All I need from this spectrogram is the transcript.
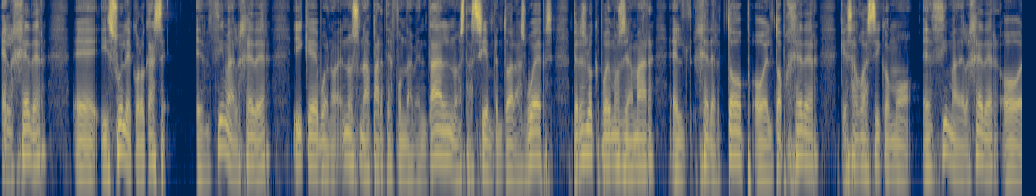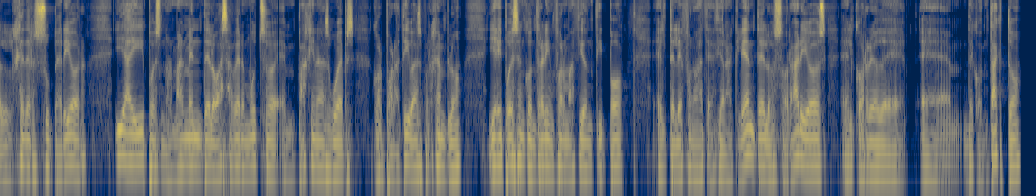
el header eh, y suele colocarse encima del header y que, bueno, no es una parte fundamental, no está siempre en todas las webs, pero es lo que podemos llamar el header top o el top header, que es algo así como encima del header o el header superior y ahí pues normalmente lo vas a ver mucho en páginas webs corporativas, por ejemplo, y ahí puedes encontrar información tipo el teléfono de atención al cliente, los horarios, el correo de, eh, de contacto,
